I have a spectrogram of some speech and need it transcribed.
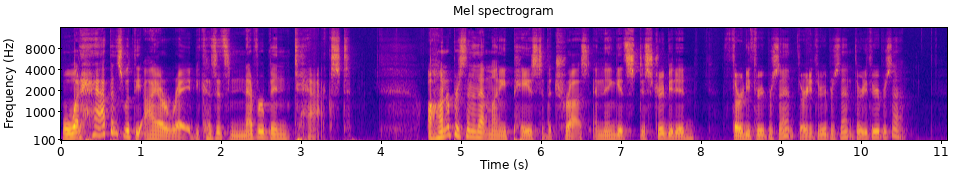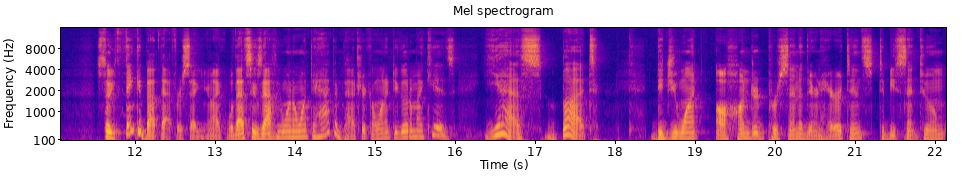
Well, what happens with the IRA, because it's never been taxed, 100% of that money pays to the trust and then gets distributed 33%, 33%, 33%. So think about that for a second. You're like, well, that's exactly what I want to happen, Patrick. I want it to go to my kids. Yes, but did you want 100% of their inheritance to be sent to them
